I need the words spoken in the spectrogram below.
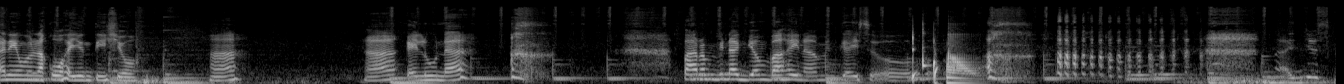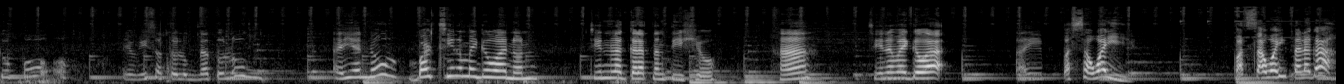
Kanino mo nakuha yung tissue? Ha? Ha? Kay Luna? Parang binagyo ang bahay namin, guys. So... Ay, Diyos ko po. Yung isa tulog na tulog. Ayan, no. Bart, sino may gawa nun? Sino nagkalat ng tissue? Ha? Sino may gawa? Ay, pasaway. Pasaway talaga.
